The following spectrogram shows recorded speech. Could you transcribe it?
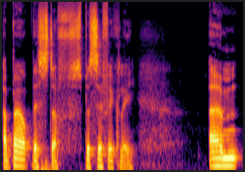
about this stuff specifically. Um,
